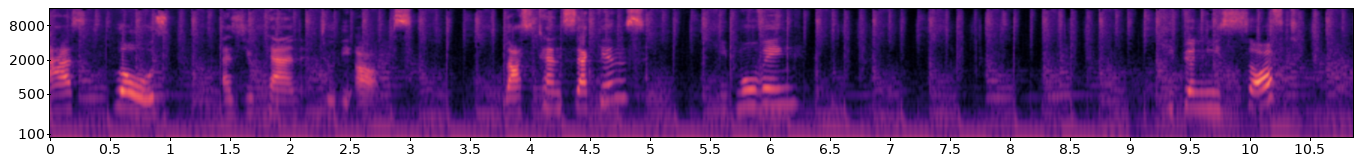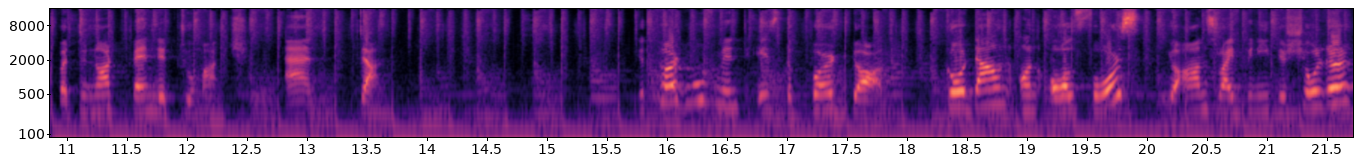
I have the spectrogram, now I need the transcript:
as close as you can to the arms. Last 10 seconds, keep moving. Keep your knees soft, but do not bend it too much. And done. Your third movement is the bird dog. Go down on all fours, your arms right beneath your shoulder,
